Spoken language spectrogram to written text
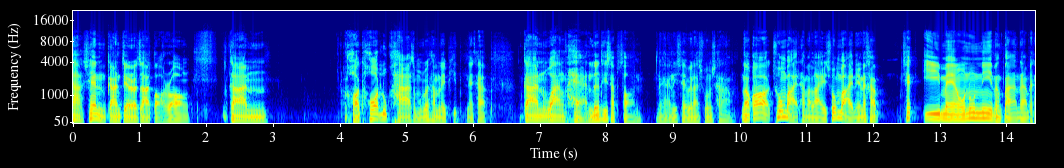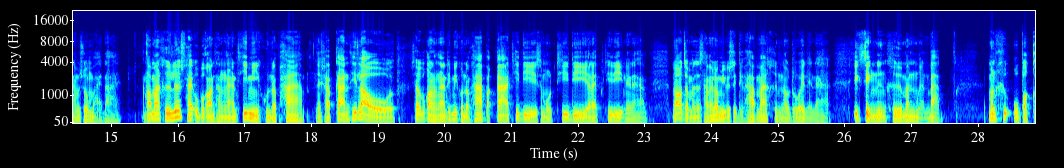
ยากๆ เช่น การเจรจาต่อรอง การขอโทษลูกค้าสมมุติว่าทำอะไรผิดนะครับ การวางแผนเรื่องที่ซับซ้อนนะอันนี้ใช้เวลาช่วงเช้า แล้วก็ช่วงบ่ายทำอะไรช่วงบ่ายเนี่ยนะครับ เช็คอีเมลนู่นนี่ต่างๆนาไปทำช่วงบ่ายได้ ต่อมาคือเลือกใช้อุปกรณ์ทำงานที่มีคุณภาพนะครับ การที่เราใช้อุปกรณ์ทำงานที่มีคุณภาพปากกาที่ดีสมุดที่ดีอะไรที่ดีเนี่ยนะครับ นอกจากมันจะทำให้เรามีประสิทธิภาพมากขึ้นเราด้วยเนี่ยนะฮะอีกสิ่งหนึ่งคือมันเหมือนแบบ มันคืออุปก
